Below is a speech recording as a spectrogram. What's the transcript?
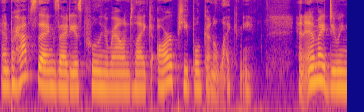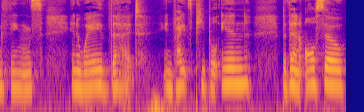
and perhaps the anxiety is pooling around like are people gonna like me? And am i doing things in a way that invites people in but then also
